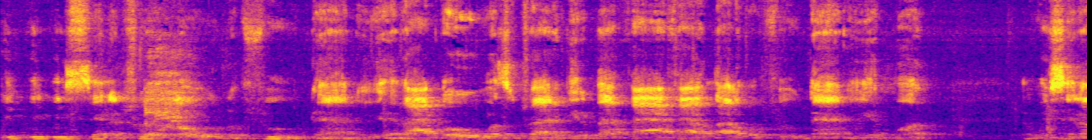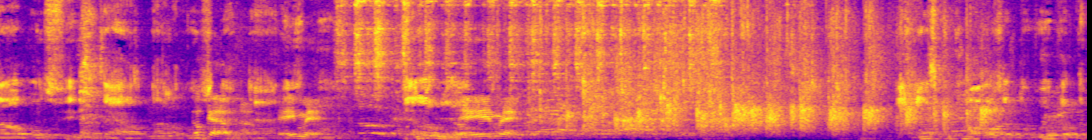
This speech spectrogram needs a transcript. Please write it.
we, we, we sent a truckload of food down here. And our goal was to try to get about five thousand dollars of food down here a month. And we sent almost fifty thousand dollars. Look out now. Amen. Hello, y'all. Amen. And that's because of the work of the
